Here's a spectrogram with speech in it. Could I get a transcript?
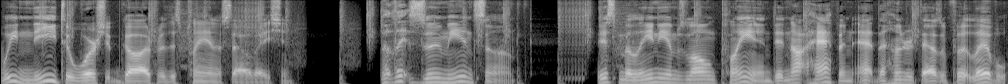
We need to worship God for this plan of salvation. But let's zoom in some. This millenniums long plan did not happen at the 100,000 foot level.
